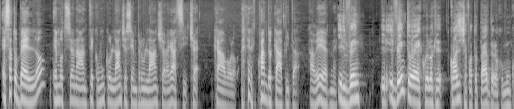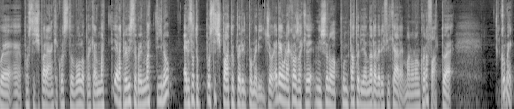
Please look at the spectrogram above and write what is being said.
È stato bello, emozionante, comunque un lancio è sempre un lancio, ragazzi, cioè cavolo, quando capita averne. Il vento il, il, vento è quello che quasi ci ha fatto perdere o comunque eh, posticipare anche questo volo perché matt- era previsto per il mattino ed è stato posticipato per il pomeriggio. Ed è una cosa che mi sono appuntato di andare a verificare ma non ho ancora fatto è come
